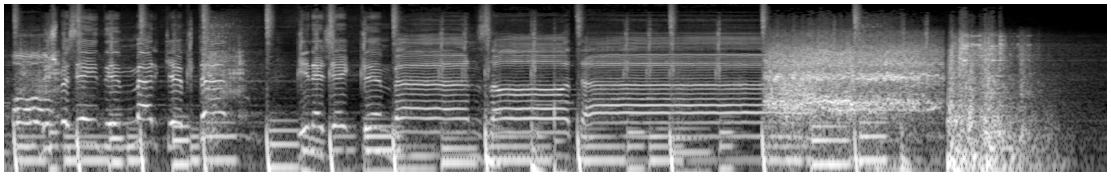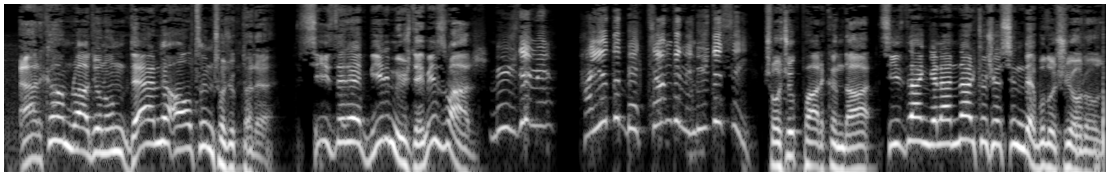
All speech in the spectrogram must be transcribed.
Düşmeseydim merkepten inecektim ben zaten Erkam Radyo'nun değerli altın çocukları. Sizlere bir müjdemiz var. Müjde mi? Hayırdır Bekçi amca ne müjdesi? Çocuk Parkı'nda sizden gelenler köşesinde buluşuyoruz.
